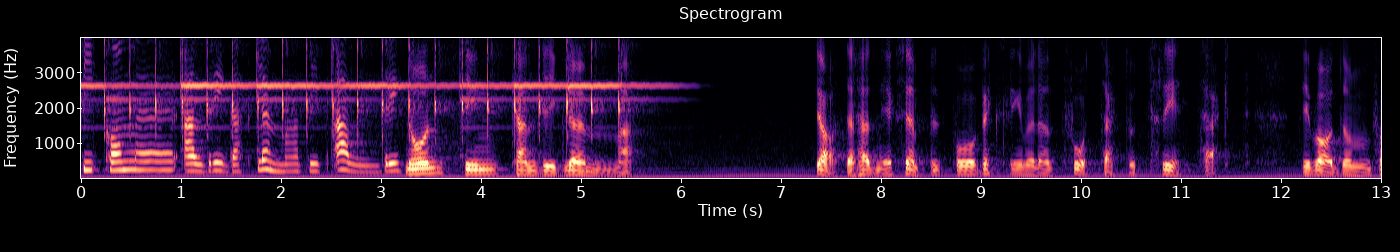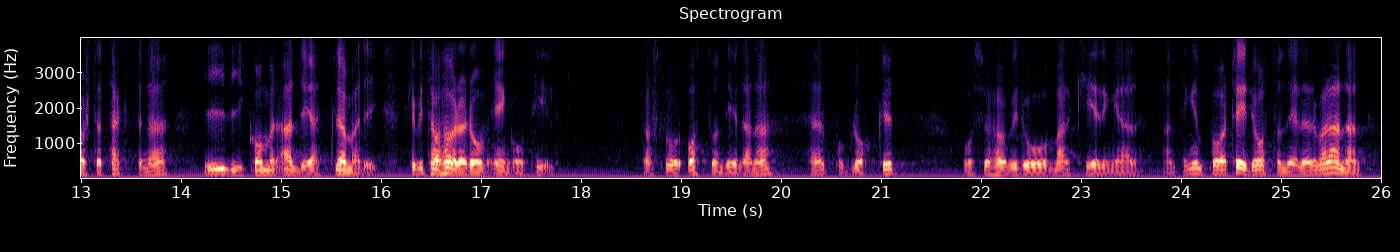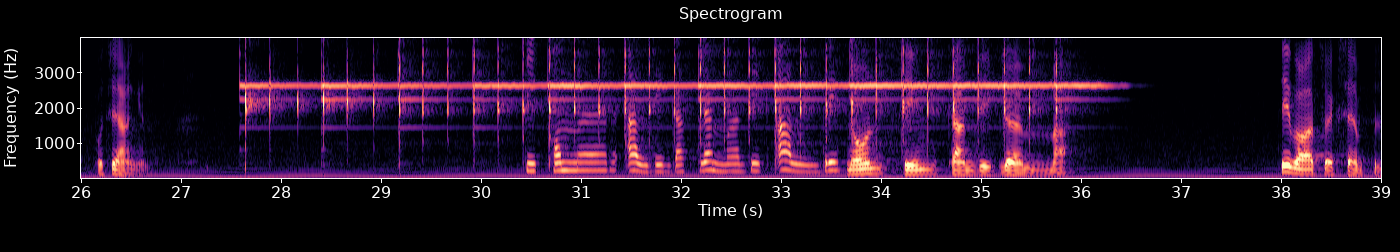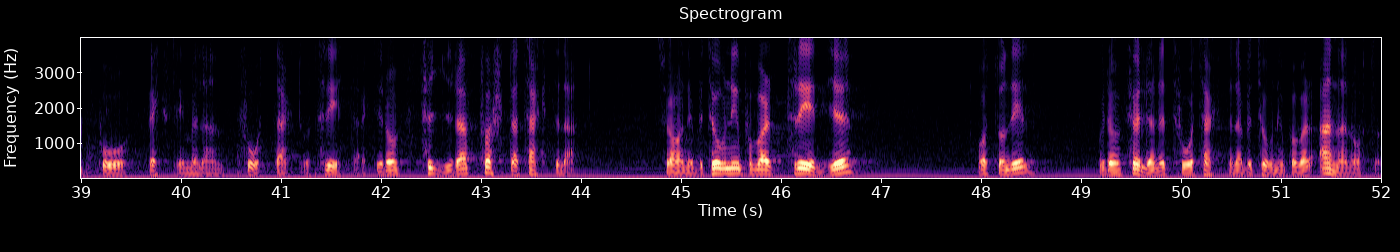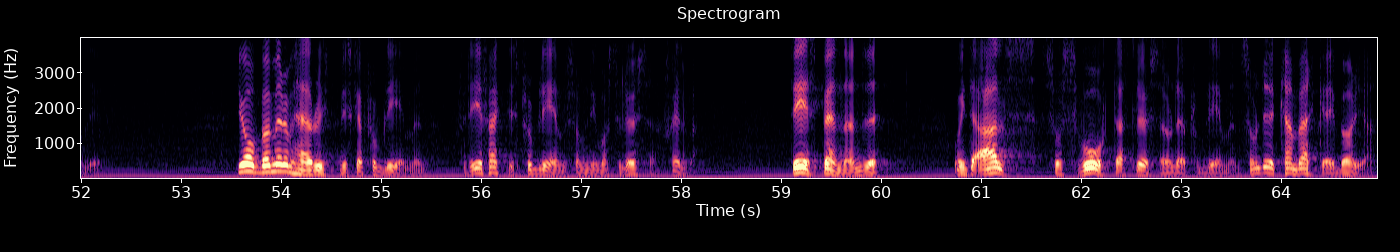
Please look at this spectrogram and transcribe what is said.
Vi kommer aldrig att glömma dig, aldrig. Någonsin kan vi glömma. Ja, där hade ni exempel på växlingen mellan tvåtakt och tretakt. Det var de första takterna i Vi kommer aldrig att glömma dig. Ska vi ta och höra dem en gång till? Jag slår åttondelarna här på blocket och så hör vi då markeringar antingen på var tredje åttondel eller varannan på triangeln. Vi kommer aldrig att glömma dig, aldrig. Någonsin kan vi glömma. Det var alltså exempel på växling mellan tvåtakt och tretakt. I de fyra första takterna så har ni betoning på var tredje åttondel och i de följande två takterna betoning på varannan åttondel. Jobba med de här rytmiska problemen, för det är faktiskt problem som ni måste lösa själva. Det är spännande och inte alls så svårt att lösa de där problemen som det kan verka i början.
